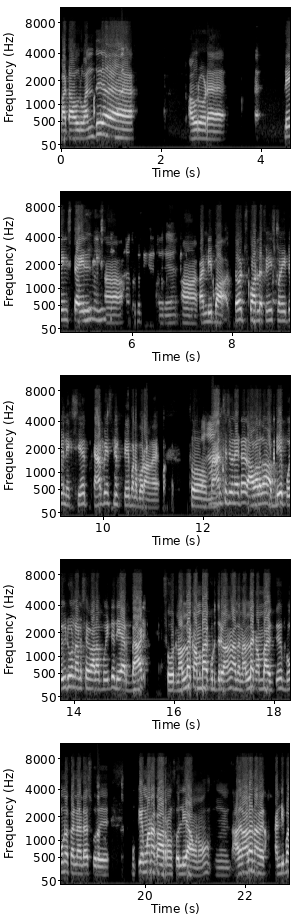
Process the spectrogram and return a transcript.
பட் அவர் வந்து அவரோட பிளேயிங் ஸ்டைல் அவரு கண்டிப்பா. தேர்ட் ஸ்பாட்ல ஃபினிஷ் பண்ணிட்டு next year champions league play பண்ண போறாங்க. சோ மான்செஸ்டர் யுனைடெட் அவ்வளவுதான் அப்படியே போயிடும் நினைச்ச காலம் போயிட்டு தே ஆர் பேக் ஸோ ஒரு நல்ல கம்பேக் கொடுத்துருக்காங்க. அந்த நல்ல கம்பேக்கு ப்ரூனோ பெர்னாண்டஸ் ஒரு முக்கியமான காரணம் சொல்லி ஆகணும். அதனால நாங்க கண்டிப்பா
